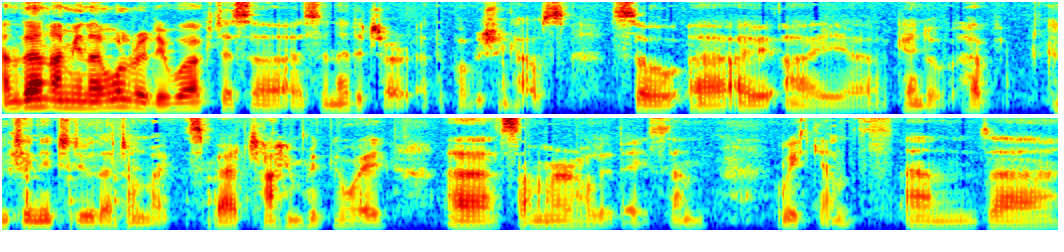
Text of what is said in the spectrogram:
And then, I mean, I already worked as a as an editor at the publishing house, so uh, I I uh, kind of have continued to do that on my spare time in a way, uh, summer holidays and weekends. And uh,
